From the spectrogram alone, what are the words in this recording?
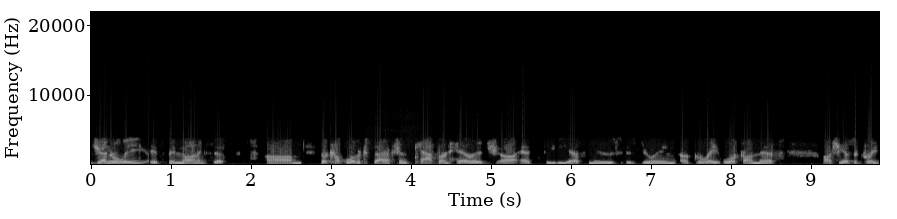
Generally, it's been non existent. Um, there are a couple of exceptions. Catherine Herridge uh, at CBS News is doing great work on this. Uh, she has a great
